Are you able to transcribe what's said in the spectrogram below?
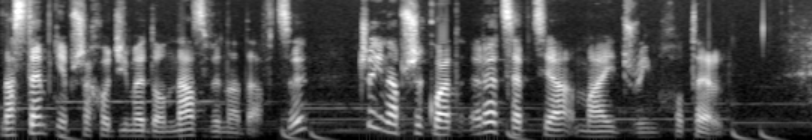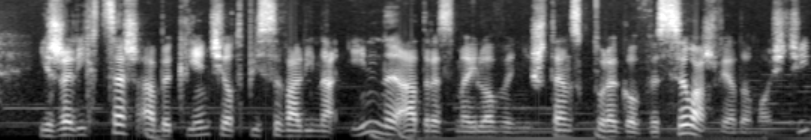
Następnie przechodzimy do nazwy nadawcy, czyli na przykład recepcja My Dream Hotel. Jeżeli chcesz, aby klienci odpisywali na inny adres mailowy niż ten, z którego wysyłasz wiadomości,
